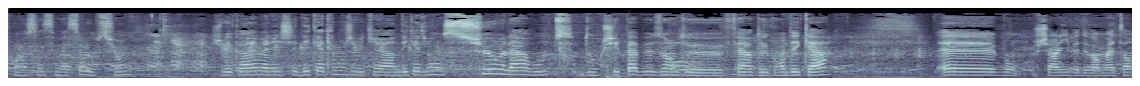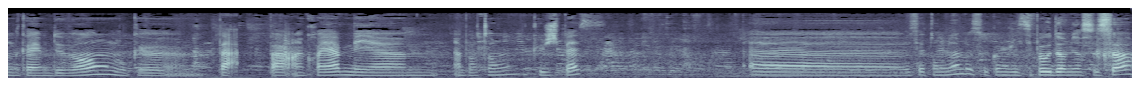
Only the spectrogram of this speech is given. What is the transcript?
pour l'instant, c'est ma seule option. Je vais quand même aller chez Decathlon. J'ai vu qu'il y a un Decathlon sur la route. Donc, j'ai pas besoin de faire de grands écarts. Euh, bon, Charlie va devoir m'attendre quand même devant. Donc, euh, pas, pas incroyable, mais important que j'y passe. Ça tombe bien parce que comme je ne sais pas où dormir ce soir,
